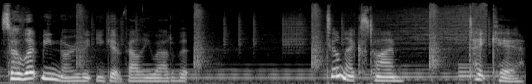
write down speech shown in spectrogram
So let me know that you get value out of it. Till next time, take care.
